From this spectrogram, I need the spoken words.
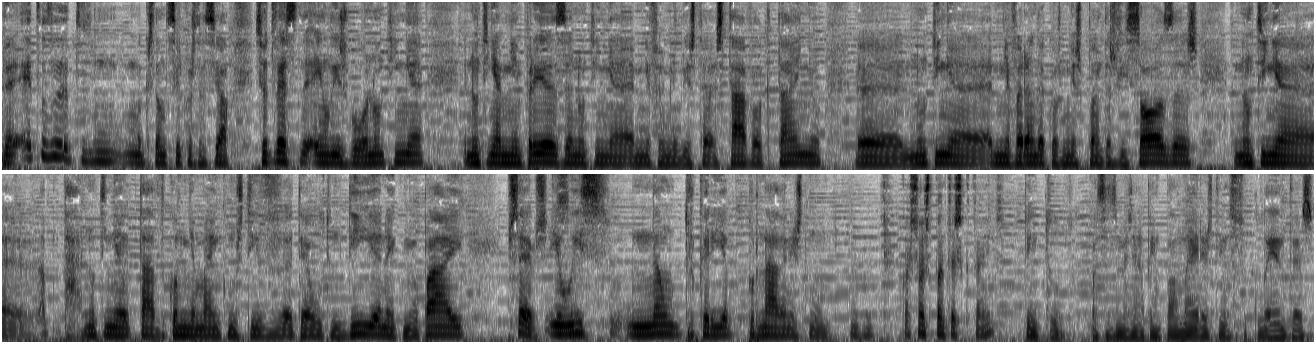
é tudo, é tudo, uma questão de circunstancial. Se eu estivesse em Lisboa, não tinha, não tinha a minha empresa, não tinha a minha família estável que tenho, uh, não tinha a minha varanda com as minhas plantas viçosas, não tinha, pá, não tinha estado com a minha mãe como estive até o último dia, nem com o meu pai. Percebes? Eu Sim. isso não trocaria por nada neste mundo. Uhum. Quais são as plantas que tens? Tenho tudo. Vocês imaginar, tenho palmeiras, tenho suculentas,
